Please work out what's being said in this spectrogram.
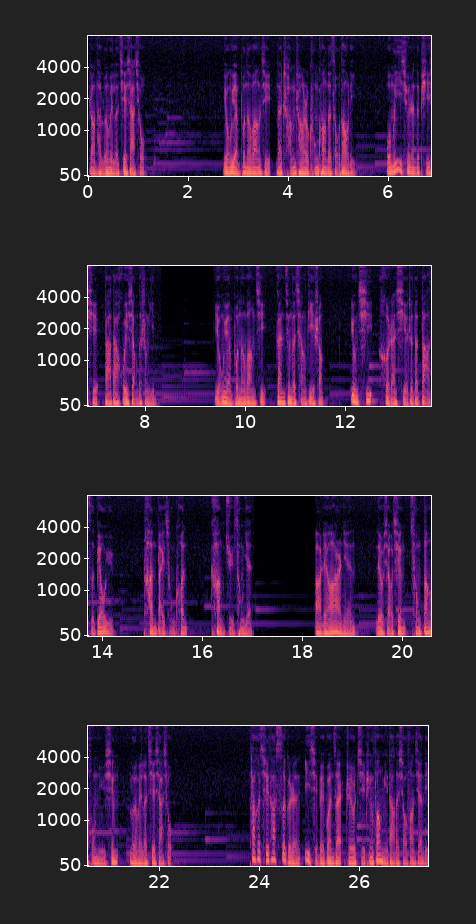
让他沦为了阶下囚。永远不能忘记那长长而空旷的走道里，我们一群人的皮鞋哒哒回响的声音。永远不能忘记干净的墙壁上，用漆赫然写着的大字标语：“坦白从宽。”抗拒从严。二零二二年，刘晓庆从当红女星沦为了阶下囚。她和其他四个人一起被关在只有几平方米大的小房间里，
